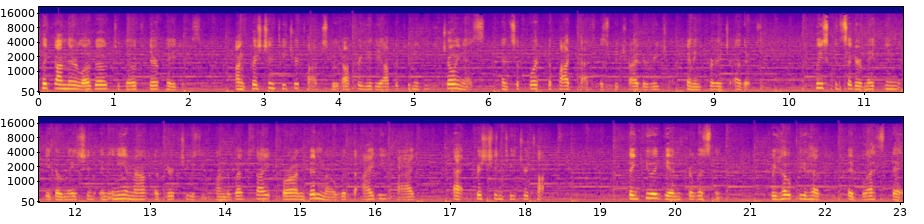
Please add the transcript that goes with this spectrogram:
Click on their logo to go to their pages. On Christian Teacher Talks, we offer you the opportunity to join us and support the podcast as we try to reach and encourage others. Please consider making a donation in any amount of your choosing on the website or on Venmo with the ID tag at Christian Teacher Talks. Thank you again for listening. We hope you have a blessed day.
